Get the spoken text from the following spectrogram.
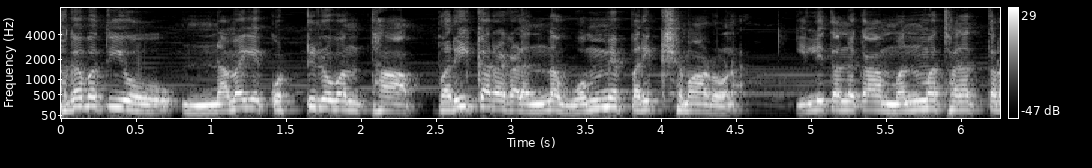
ಭಗವತಿಯು ನಮಗೆ ಕೊಟ್ಟಿರುವಂತಹ ಪರಿಕರಗಳನ್ನು ಒಮ್ಮೆ ಪರೀಕ್ಷೆ ಮಾಡೋಣ. ಇಲ್ಲಿ ತನಕ ಮನ್ಮಥನತ್ರ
